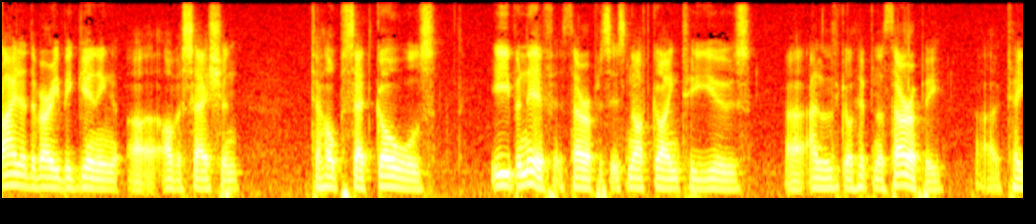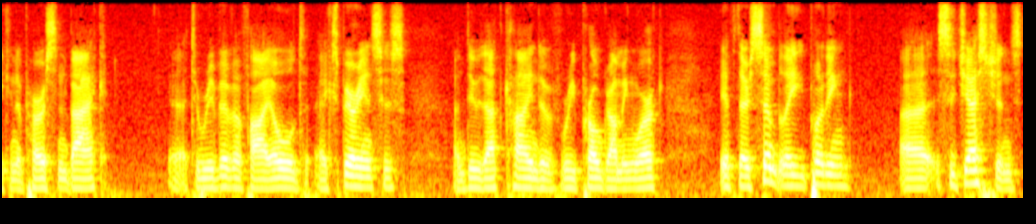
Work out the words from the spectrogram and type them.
right at the very beginning uh, of a session to help set goals, even if a therapist is not going to use uh, analytical hypnotherapy, uh, taking a person back uh, to revivify old experiences and do that kind of reprogramming work if they're simply putting uh, suggestions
